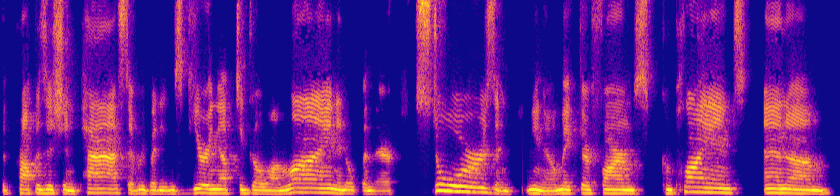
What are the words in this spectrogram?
the proposition passed, everybody was gearing up to go online and open their stores and, you know, make their farms compliant. And um,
